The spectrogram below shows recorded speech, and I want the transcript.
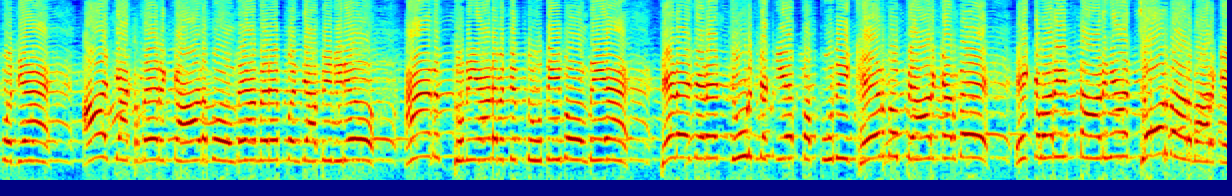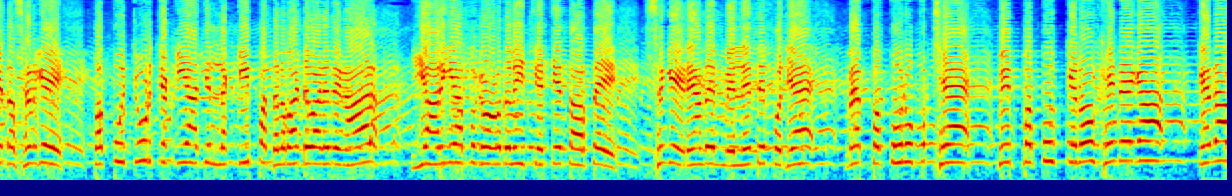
ਪੁੱਜਿਆ ਆ ਜੱਟ ਦੇ ਰਿਕਾਰਡ ਬੋਲਦੇ ਆ ਮੇਰੇ ਪੰਜਾਬੀ ਵੀਰੋ। ਐਨ ਦੁਨੀਆ ਦੇ ਵਿੱਚ ਤੂਤੀ ਬੋਲਦੀ ਐ ਜਿਹੜੇ ਜਿਹੜੇ ਚੂੜ ਚੱਕੀਏ ਪੱਪੂ ਦੀ ਖੇਡ ਨੂੰ ਪਿਆਰ ਕਰਦੇ, ਇੱਕ ਵਾਰੀ ਤਾੜੀਆਂ ਜ਼ੋਰਦਾਰ ਮਾਰ ਕੇ ਦੱਸਣਗੇ। ਪੱਪੂ ਚੂੜ ਚੱਕੀ ਅੱਜ ਲੱਕੀ ਭੱਦਲਵੱਡ ਵਾਲੇ ਦੇ ਨਾਲ, ਯਾਰੀਆਂ ਪਕਾਉਣ ਦੇ ਲਈ ਚੇਚੇ ਤੌਰ ਤੇ ਸੰਘੇੜਿਆਂ ਦੇ ਮੇਲੇ ਤੇ ਪੁੱਜਿਆ ਮੈਂ ਪੱਪੂ ਨੂੰ ਪੁੱਛਿਆ ਵੀ ਪੱਪੂ ਕਿਦੋਂ ਖੇਡੇਗਾ? ਕਹਿੰਦਾ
